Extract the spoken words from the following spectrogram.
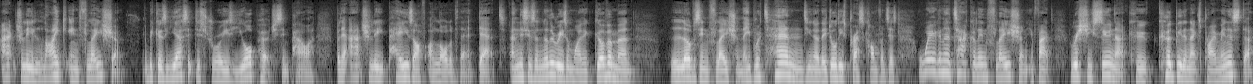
actually like inflation. Because yes, it destroys your purchasing power, but it actually pays off a lot of their debt. And this is another reason why the government loves inflation. They pretend, you know, they do all these press conferences, we're going to tackle inflation. In fact, Rishi Sunak, who could be the next prime minister,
